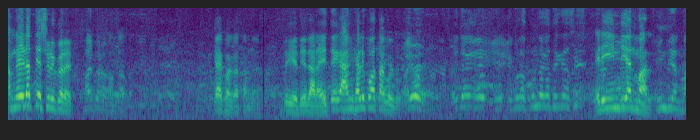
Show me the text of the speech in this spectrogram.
আপনি এটা দিয়ে শুরু করেন। কে কয় কথা আপনার? তুই এটি দাঁড়া এতে আমি খালি কথা কইব। এগুলো কোন জায়গা থেকে আসে? এটি ইন্ডিয়ান মাল। ইন্ডিয়ান মা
